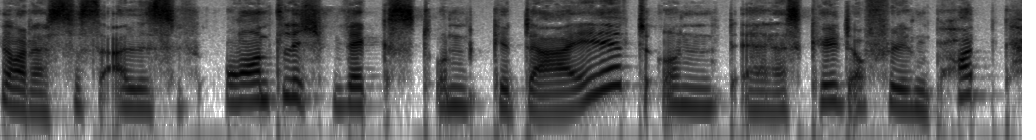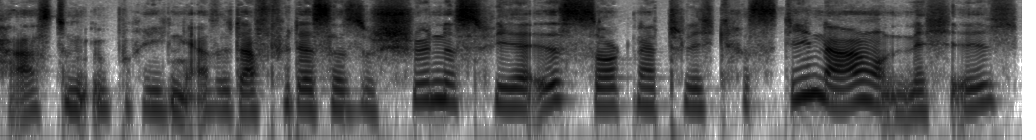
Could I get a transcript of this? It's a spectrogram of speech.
ja, dass das alles ordentlich wächst und gedeiht. Und äh, das gilt auch für den Podcast im Übrigen. Also dafür, dass er so schön ist, wie er ist, sorgt natürlich Christina und nicht ich.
